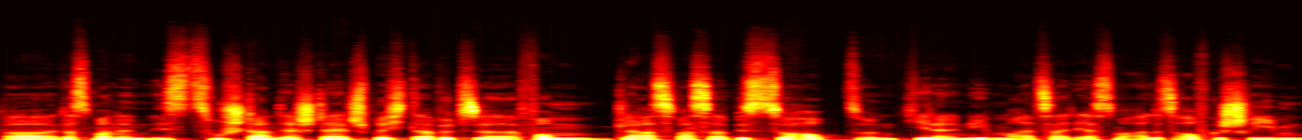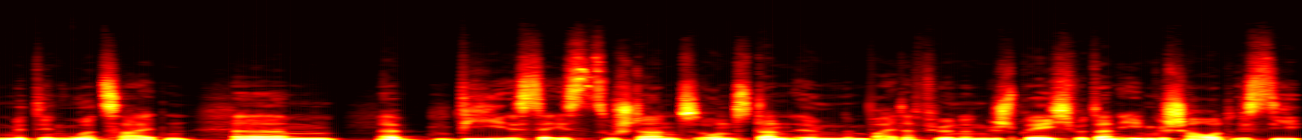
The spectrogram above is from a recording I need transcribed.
äh, dass man einen Ist-Zustand erstellt. Sprich, da wird äh, vom Glas Wasser bis zur Haupt- und jeder Nebenmahlzeit erstmal alles aufgeschrieben mit den Uhrzeiten. Ähm, äh, wie ist der Ist-Zustand? Und dann in einem weiterführenden Gespräch wird dann eben geschaut, ist die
